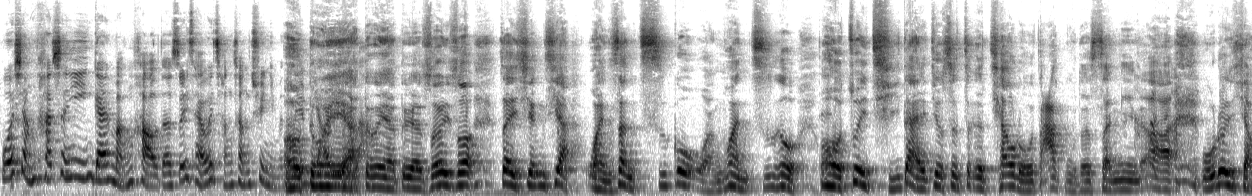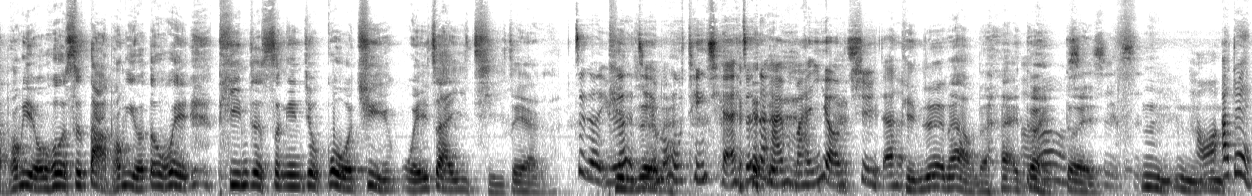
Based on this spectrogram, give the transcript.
我想他生意应该蛮好的，所以才会常常去你们那边表。哦，对呀，对呀，对呀，所以说在乡下晚上吃过晚饭之后，哦，最期待就是这个敲锣打鼓的声音啊，无论小朋友或是大朋友都会听着声音就过去围在一起这样。这个娱乐节目听起来真的还蛮有趣的，挺热闹的，对、哦、对，是是是，嗯嗯，好啊啊，对，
